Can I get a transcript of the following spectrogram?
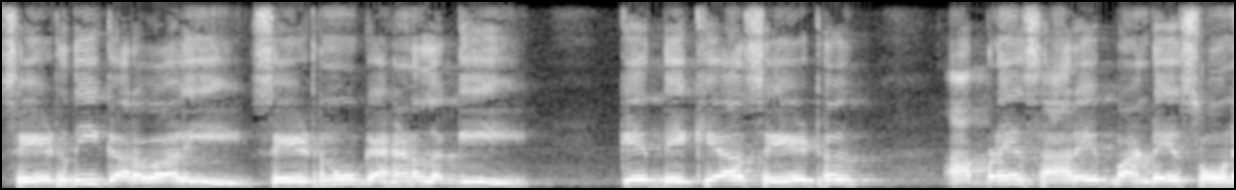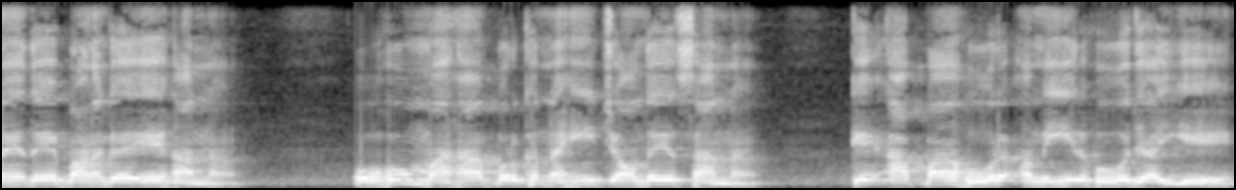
ਸੇਠ ਦੀ ਘਰਵਾਲੀ ਸੇਠ ਨੂੰ ਕਹਿਣ ਲੱਗੀ ਕਿ ਦੇਖਿਆ ਸੇਠ ਆਪਣੇ ਸਾਰੇ ਭਾਂਡੇ ਸੋਨੇ ਦੇ ਬਣ ਗਏ ਹਨ। ਉਹ ਮਹਾਪੁਰਖ ਨਹੀਂ ਚਾਹੁੰਦੇ ਸਨ ਕਿ ਆਪਾਂ ਹੋਰ ਅਮੀਰ ਹੋ ਜਾਈਏ।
